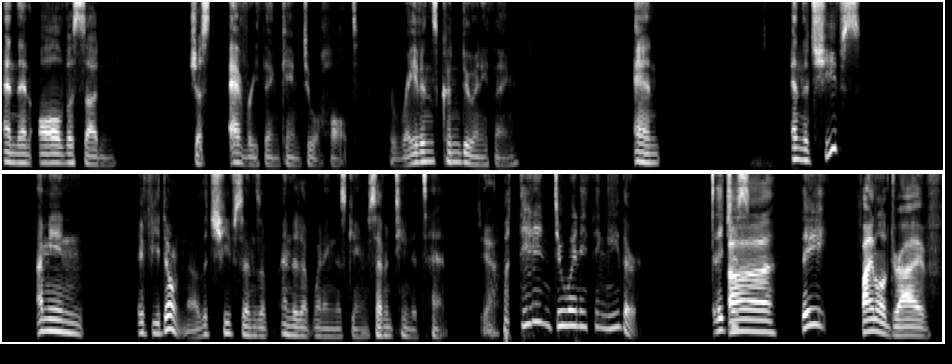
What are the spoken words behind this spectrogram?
And then all of a sudden, just everything came to a halt. The Ravens couldn't do anything. And and the Chiefs, I mean, if you don't know, the Chiefs ends up ended up winning this game 17 to 10. Yeah. But they didn't do anything either. They just uh, they final drive.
